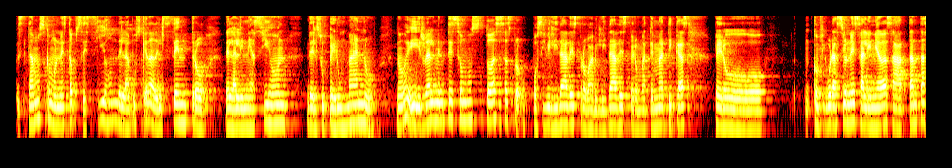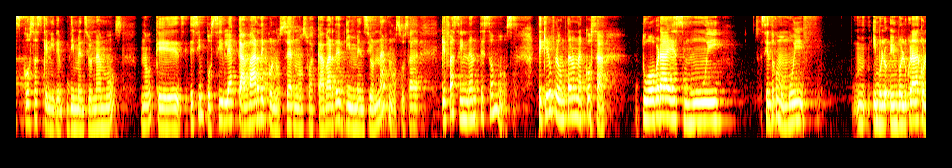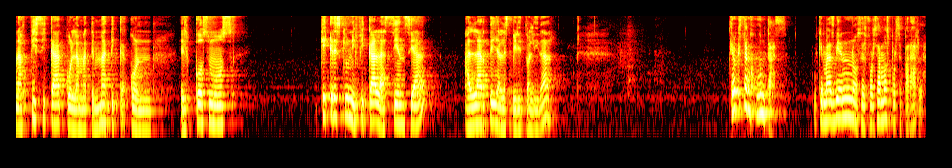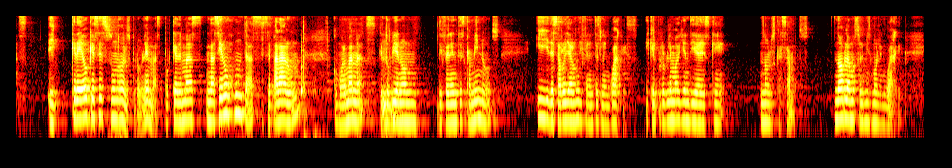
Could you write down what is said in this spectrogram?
estamos como en esta obsesión de la búsqueda del centro, de la alineación, del superhumano ¿no? Y realmente somos todas esas posibilidades, probabilidades, pero matemáticas, pero configuraciones alineadas a tantas cosas que ni dimensionamos, ¿no? Que es, imposible acabar de conocernos o acabar de dimensionarnos, o sea, qué fascinantes somos. Te quiero preguntar una cosa, tu obra es muy, siento como muy involucrada con la física, con la matemática, con el cosmos. ¿Qué crees que unifica la ciencia, al arte y a la espiritualidad? Creo que están juntas, que más bien nos esforzamos por separarlas. Y creo que ese es uno de los problemas, porque además nacieron juntas, se separaron como hermanas, que tuvieron diferentes caminos y desarrollaron diferentes lenguajes. Y que el problema hoy en día es que no los casamos, no hablamos el mismo lenguaje.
